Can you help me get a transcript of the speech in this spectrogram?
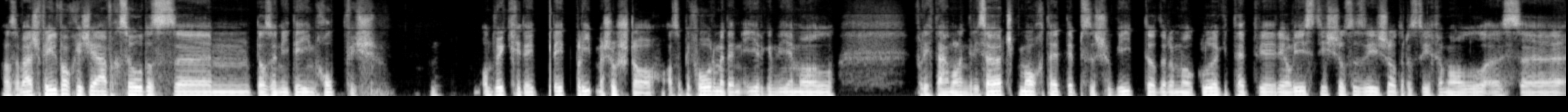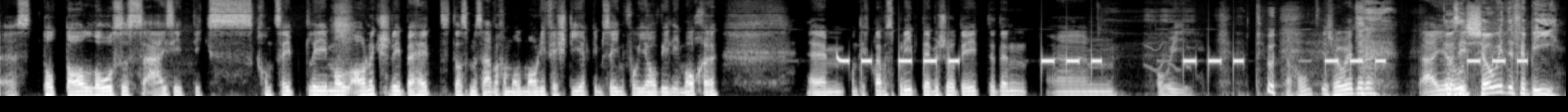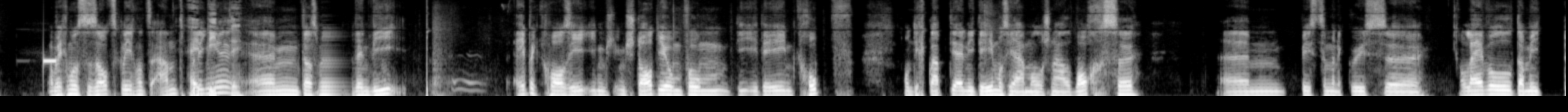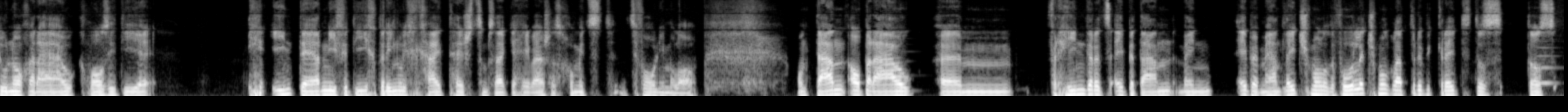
Also weißt, vielfach ist ja einfach so, dass, ähm, dass eine Idee im Kopf ist. Und wirklich, dort, dort bleibt man schon stehen. Also bevor man dann irgendwie mal vielleicht einmal ein Research gemacht hat, ob es es schon gibt, oder mal geschaut hat, wie realistisch das ist, oder sich einmal ein, äh, ein total loses, einseitiges Konzept mal angeschrieben hat, dass man es einfach einmal manifestiert im Sinn von, ja, will ich machen. Ähm, und ich glaube, es bleibt eben schon dort dann, ähm, ui, da kommt sie schon wieder. es raus. ist schon wieder vorbei. Aber ich muss den Satz gleich noch zu Ende Hey, bringen, bitte. ähm, dass man dann wie eben quasi im, im Stadium vom die Idee im Kopf Und ich glaube, die eine Idee muss ja auch mal schnell wachsen, ähm, bis zu einem gewissen Level, damit du nachher auch quasi die interne für dich Dringlichkeit hast, zum sagen, hey, weißt du, das komm jetzt, jetzt voll mal an. Und dann aber auch, ähm, verhindert es eben dann, wenn, eben, wir haben letztes Mal oder vorletztes Mal, glaube ich, darüber geredet, dass das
